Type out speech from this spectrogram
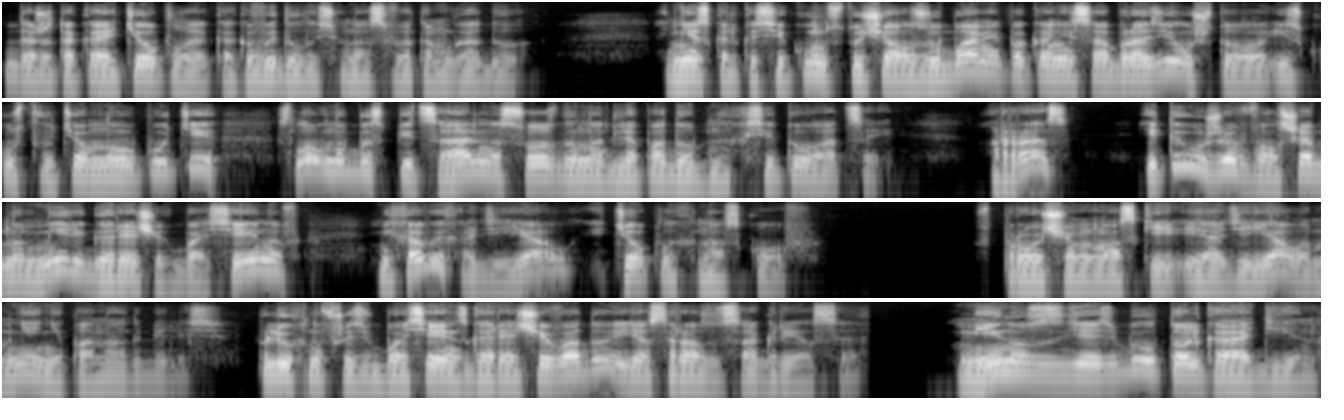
даже такая теплая, как выдалось у нас в этом году. Несколько секунд стучал зубами, пока не сообразил, что искусство темного пути словно бы специально создано для подобных ситуаций. Раз — и ты уже в волшебном мире горячих бассейнов — меховых одеял и теплых носков. Впрочем, носки и одеяла мне не понадобились. Плюхнувшись в бассейн с горячей водой, я сразу согрелся. Минус здесь был только один.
